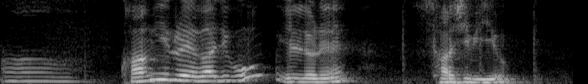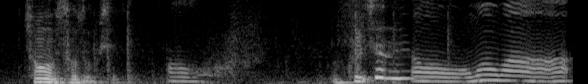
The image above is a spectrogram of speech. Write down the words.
아, 강의를 해가지고 1년에 42억 종합소득세. 어, 그렇잖아요. 어, 어마어마.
